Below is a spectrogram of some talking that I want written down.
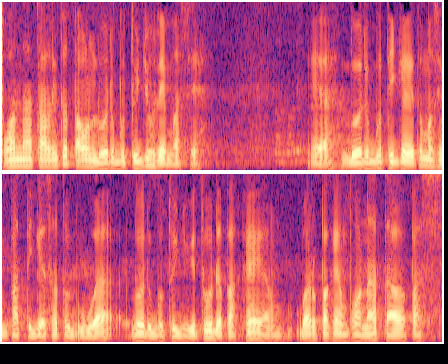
pohon Natal itu tahun 2007 deh mas ya. Ya 2003 itu masih 4312 2007 itu udah pakai yang baru pakai yang pohon Natal pas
